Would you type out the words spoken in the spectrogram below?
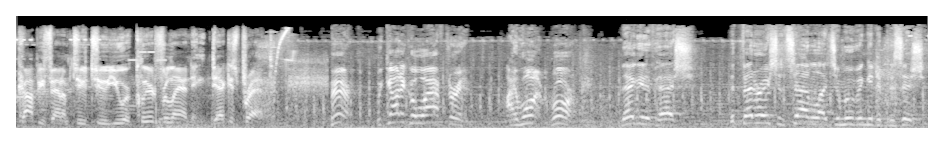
Copy, Phantom 2-2. You are cleared for landing. Deck is prepped. Bear, we gotta go after him. I want Rorke. Negative, Hesh. The Federation satellites are moving into position.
